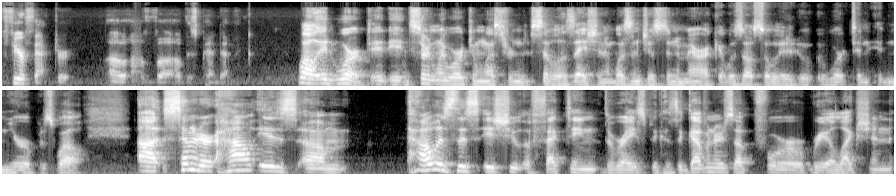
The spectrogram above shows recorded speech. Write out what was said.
fear factor of, of, uh, of, this pandemic. Well, it worked. It, it, certainly worked in Western civilization. It wasn't just in America. It was also it, it worked in, in Europe as well. Uh, Senator, how is um, how is this issue affecting the race? Because the governor's up for reelection,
